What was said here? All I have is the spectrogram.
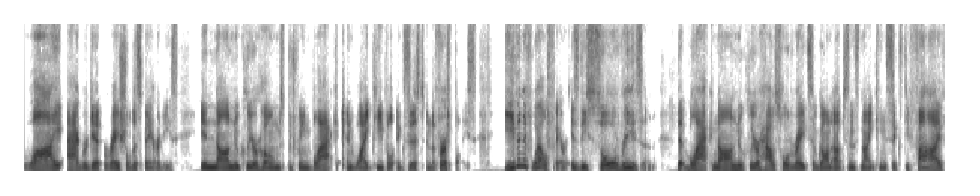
why aggregate racial disparities in non nuclear homes between Black and white people exist in the first place. Even if welfare is the sole reason that Black non nuclear household rates have gone up since 1965,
